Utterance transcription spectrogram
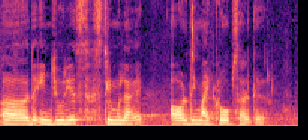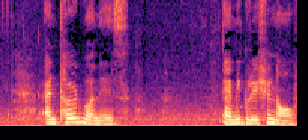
uh, the injurious stimuli or the microbes are there. And third one is emigration of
